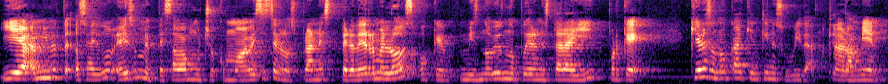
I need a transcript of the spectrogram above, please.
Y a mí, me, o sea, eso, eso me pesaba mucho, como a veces en los planes perdérmelos o que mis novios no pudieran estar ahí, porque quieras o no, cada quien tiene su vida Claro. también.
